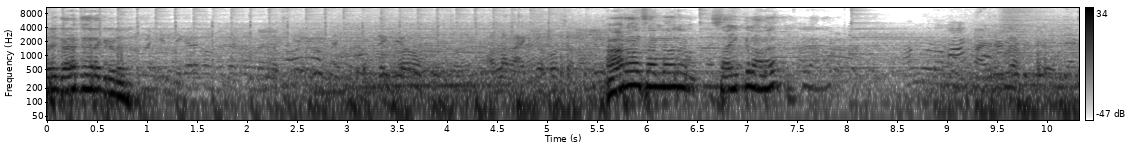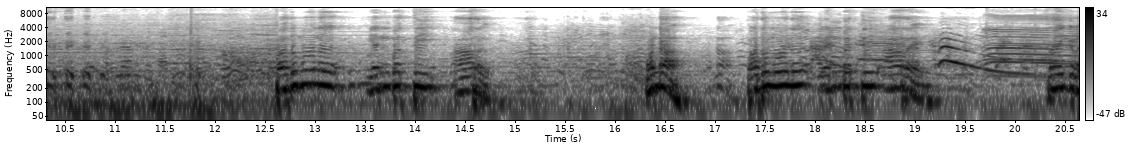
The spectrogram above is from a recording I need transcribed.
ഒരു കരക്ക് കരക്കിട്ട് ആറാം സമ്മാനം സൈക്കിളാണ്. പതിമൂന്ന് എൺപത്തി ആറ്. ഉണ്ടോ? പതിമൂന്ന് എൺപത്തി ആറ്. സൈക്കിൾ.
